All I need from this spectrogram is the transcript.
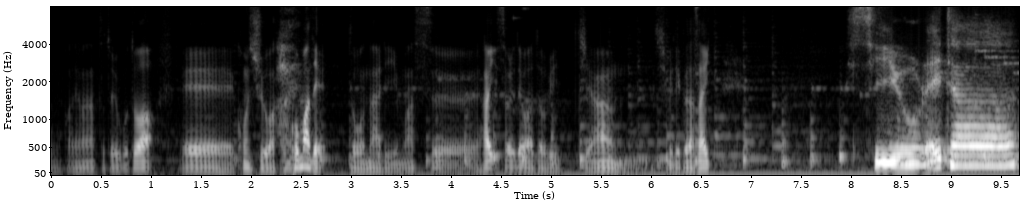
この金がなったということは、えー今週はここまでとなります。はい、それではドビッちゃん締めてください。See you later!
